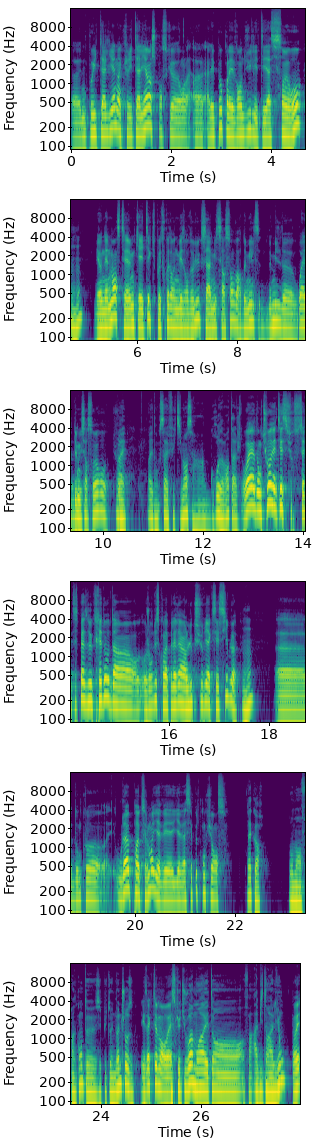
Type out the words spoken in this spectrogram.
euh, une peau italienne, un cuir italien. Je pense qu'à l'époque, on l'avait vendu, il était à 600 euros. Mhm. Mais honnêtement, c'était la même qualité que tu pouvais trouver dans une maison de luxe à 1500, voire 2000, 2000 de- ouais, 2500 euros. Tu vois. Ouais. Ouais, donc ça, effectivement, c'est un gros avantage. Ouais, donc tu vois, on était sur cette espèce de créneau d'un, aujourd'hui, ce qu'on appellerait un luxury accessible. Mhm. Euh, donc, euh, où là, paradoxalement, il y avait, il y avait assez peu de concurrence. D'accord. Bon, bah, en fin de compte, euh, c'est plutôt une bonne chose. Exactement, ouais. Parce que tu vois, moi, étant, enfin, habitant à Lyon, Oui,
